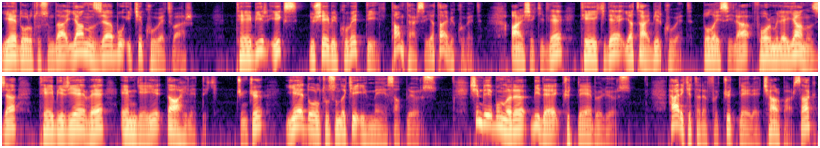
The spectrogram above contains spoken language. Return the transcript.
y doğrultusunda yalnızca bu iki kuvvet var. T1x düşey bir kuvvet değil, tam tersi yatay bir kuvvet. Aynı şekilde T2 de yatay bir kuvvet. Dolayısıyla formüle yalnızca T1y ve mg'yi dahil ettik. Çünkü y doğrultusundaki ivmeyi hesaplıyoruz. Şimdi bunları bir de kütleye bölüyoruz. Her iki tarafı kütle ile çarparsak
